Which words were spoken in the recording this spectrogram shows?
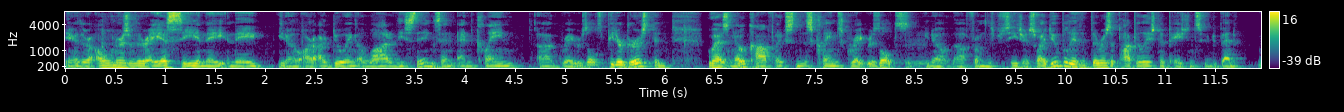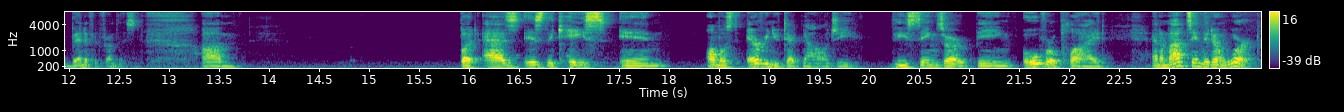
you know they're owners of their ASC and they and they you know are, are doing a lot of these things and, and claim uh, great results. Peter Gerszten, who has no conflicts in this, claims great results Mm-hmm. you know uh, from this procedure. So I do believe that there is a population of patients who do benefit, who benefit from this. Um, but as is the case in almost every new technology, these things are being over applied And I'm not saying they don't work.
